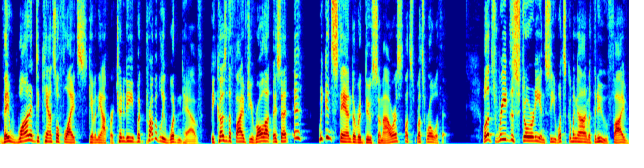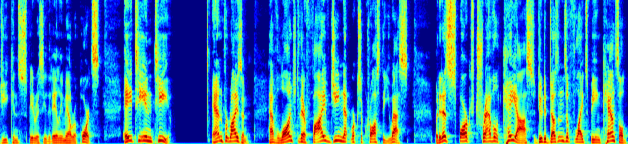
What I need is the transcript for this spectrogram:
they wanted to cancel flights given the opportunity, but probably wouldn't have. Because of the 5G rollout, they said, eh, we can stand to reduce some hours. Let's, let's roll with it. Well, let's read the story and see what's going on with the new 5G conspiracy. The Daily Mail reports AT&T and Verizon have launched their 5G networks across the US, but it has sparked travel chaos due to dozens of flights being canceled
